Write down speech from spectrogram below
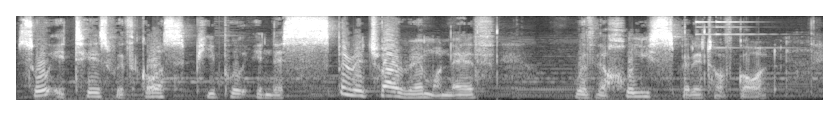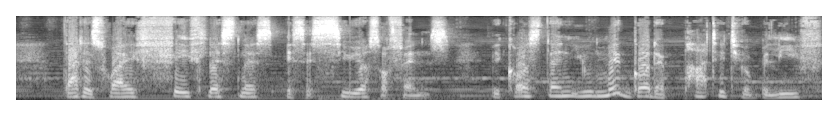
so it is with God's people in the spiritual realm on earth with the Holy Spirit of God. That is why faithlessness is a serious offense because then you make God a party to your belief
